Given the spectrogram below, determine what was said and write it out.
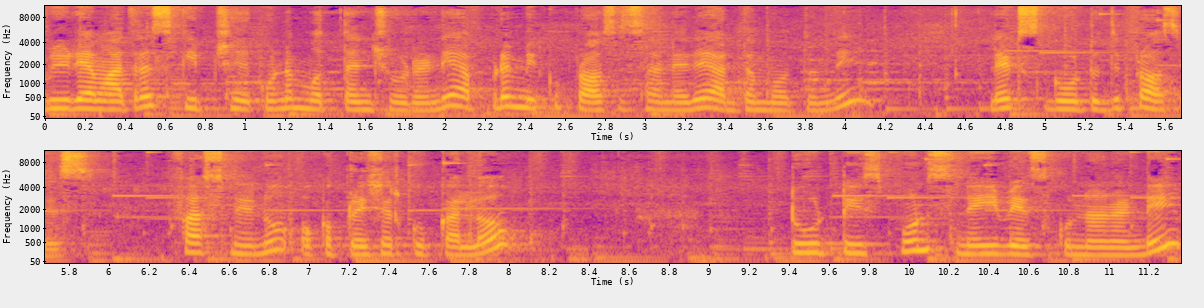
వీడియో మాత్రం స్కిప్ చేయకుండా మొత్తం చూడండి. అప్పుడే మీకు ప్రాసెస్ అనేది అర్థమవుతుంది. Let's go to the process first నేను ఒక ప్రెషర్ కుక్కర్లో టూ టీ స్పూన్స్ నెయ్యి వేసుకున్నానండి.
